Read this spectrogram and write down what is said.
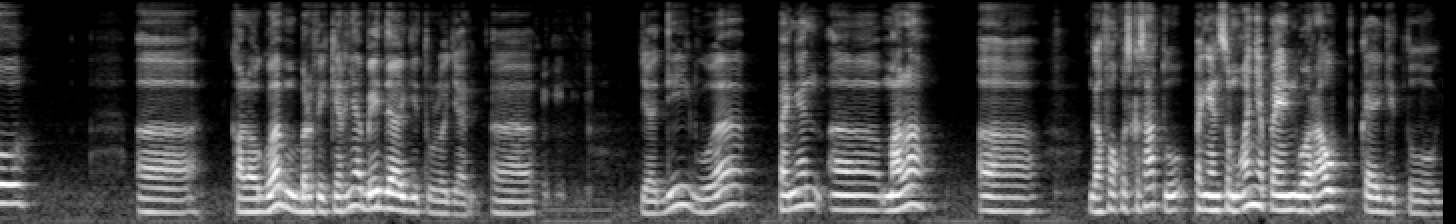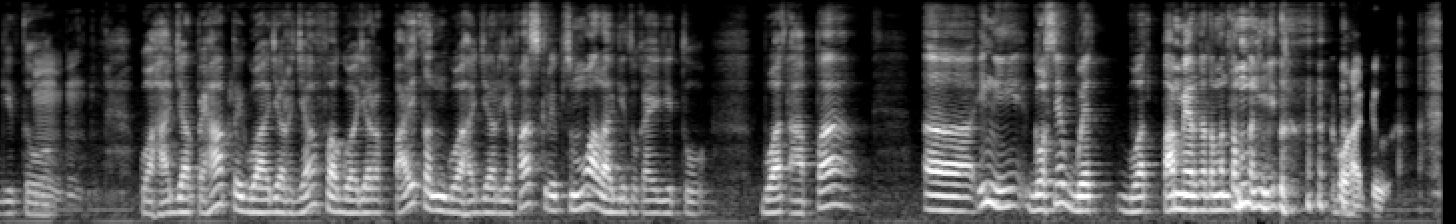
eh kalau gua berpikirnya beda gitu loh, Jan. Eh, jadi gua pengen eh, malah eh, nggak fokus ke satu, pengen semuanya, pengen gua raup kayak gitu gitu. Hmm, hmm. Gua hajar PHP, gua hajar Java, gua hajar Python, gua hajar JavaScript, semua lah gitu kayak gitu. Buat apa? eh ini goalsnya buat buat pamer ke teman-teman gitu. waduh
